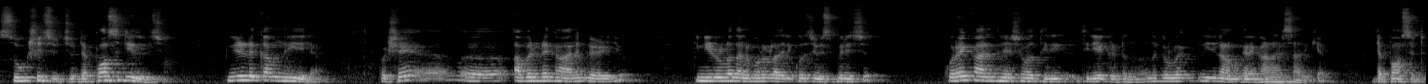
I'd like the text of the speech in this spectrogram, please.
സൂക്ഷിച്ചു വെച്ചു ഡെപ്പോസിറ്റ് ചെയ്ത് വെച്ചു. പിന്നീട് എടുക്കാമെന്ന രീതിയിലാണ് പക്ഷേ അവരുടെ കാലം കഴിഞ്ഞു. പിന്നീടുള്ള തലമുറകൾ അതിനെക്കുറിച്ച് വിസ്മരിച്ചു. കുറേ കാലത്തിന് ശേഷം അത് തിരി തിരികെ കിട്ടുന്നു എന്നൊക്കെയുള്ള രീതിയിലാണ് നമുക്കതിനെ കാണാൻ സാധിക്കുക ഡെപ്പോസിറ്റ്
